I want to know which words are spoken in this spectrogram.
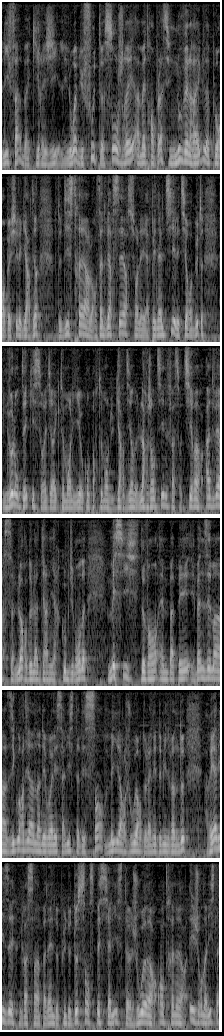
l'IFAB qui régit les lois du foot, songerait à mettre en place une nouvelle règle pour empêcher les gardiens de distraire leurs adversaires sur les penalties et les tirs au but, une volonté qui serait directement liée au comportement du gardien de l'Argentine face aux tireurs adverses lors de la dernière Coupe du Monde. Messi devant Mbappé et Benzema, Ziguardian a dévoilé sa liste des 100 meilleurs joueurs de l'année 2022, réalisée grâce à un panel de plus de 200 spécialistes, joueurs, entraîneurs et journalistes.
